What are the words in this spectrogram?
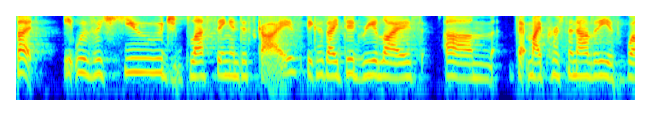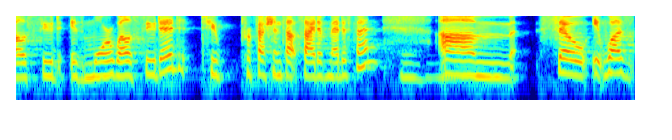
But it was a huge blessing in disguise because I did realize um, that my personality is well suited, is more well suited to professions outside of medicine. Um, so it was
